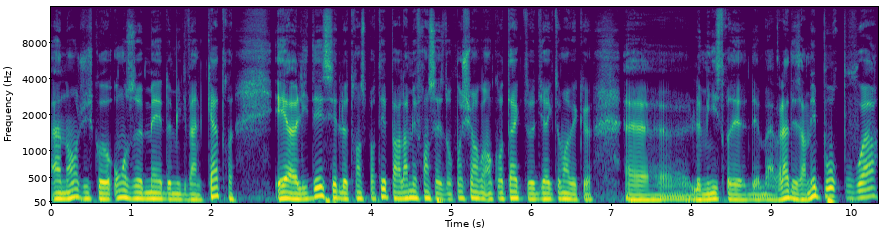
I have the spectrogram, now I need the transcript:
un an jusqu'au 11 mai 2024. Et euh, l'idée, c'est de le transporter par l'armée française. Donc, moi, je suis en, contact directement avec le ministre des, bah, des armées pour pouvoir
